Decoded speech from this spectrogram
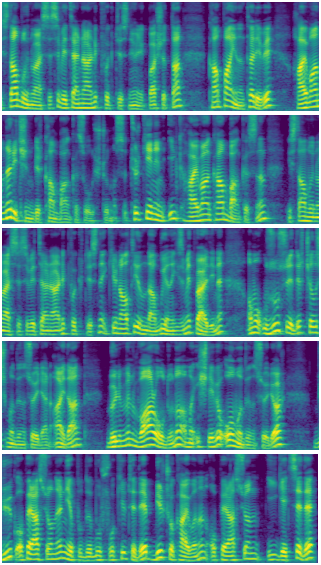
İstanbul Üniversitesi Veterinerlik Fakültesi'ne yönelik başlatılan kampanyanın talebi hayvanlar için bir kan bankası oluşturulması. Türkiye'nin ilk hayvan kan bankasının İstanbul Üniversitesi Veterinerlik Fakültesi'ne 2006 yılından bu yana hizmet verdiğini ama uzun süredir çalışmadığını söyleyen Aydan, bölümün var olduğunu ama işlevi olmadığını söylüyor. Büyük operasyonların yapıldığı bu fakültede birçok hayvanın operasyon iyi geçse de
